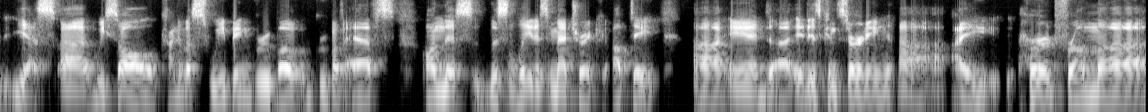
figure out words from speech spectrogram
yes, we saw kind of a sweeping group of group of Fs on this this latest metric update. Uh, and uh, it is concerning. Uh, I heard from, uh,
